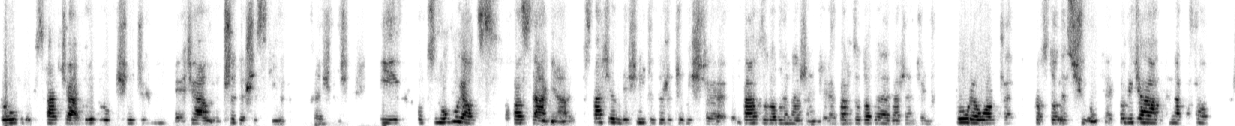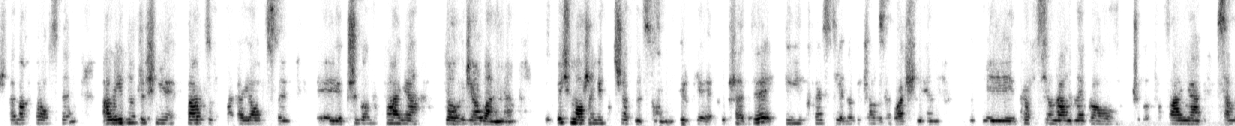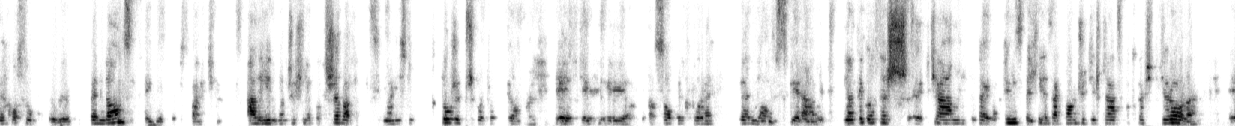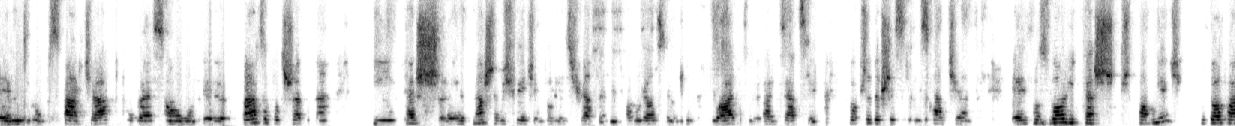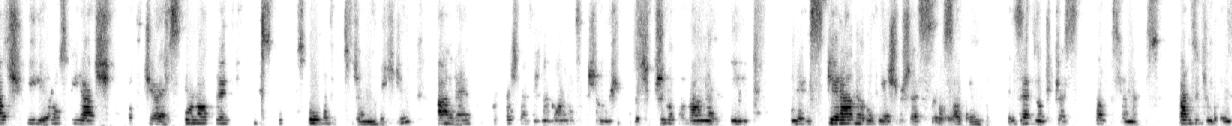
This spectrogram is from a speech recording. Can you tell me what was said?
grup wsparcia, grup rówieśniczych chciałam przede wszystkim określić. I podsumowując dwa zdania, wsparcie rówieśnicze to rzeczywiście bardzo dobre narzędzie, bardzo dobre narzędzie, które łączy prostotę z siłą. Jak powiedziałam na początku, temat prosty, ale jednocześnie bardzo wymagający y, przygotowania do działania. Być może niepotrzebne są wielkie budżety i kwestie dotyczące właśnie y, profesjonalnego przygotowania samych osób y, będących w tej grupie wsparcia, ale jednocześnie potrzeba profesjonalistów, którzy przygotowują tych osoby, które będą wspierały. Dlatego też e, chciałam tutaj optymistycznie zakończyć, jeszcze raz podkreślić rolę grup wsparcia, które są e, bardzo potrzebne i też e, w naszym świecie, który jest światem promującym indywidualizm, rywalizację, to przede wszystkim wsparcie pozwoli też przypomnieć, budować i rozwijać wspólnoty współodpowiedzialności, ale że na koniec że musi być przygotowane i wspierane również przez osoby z zewnątrz, przez profesjonalistów. Bardzo dziękuję.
